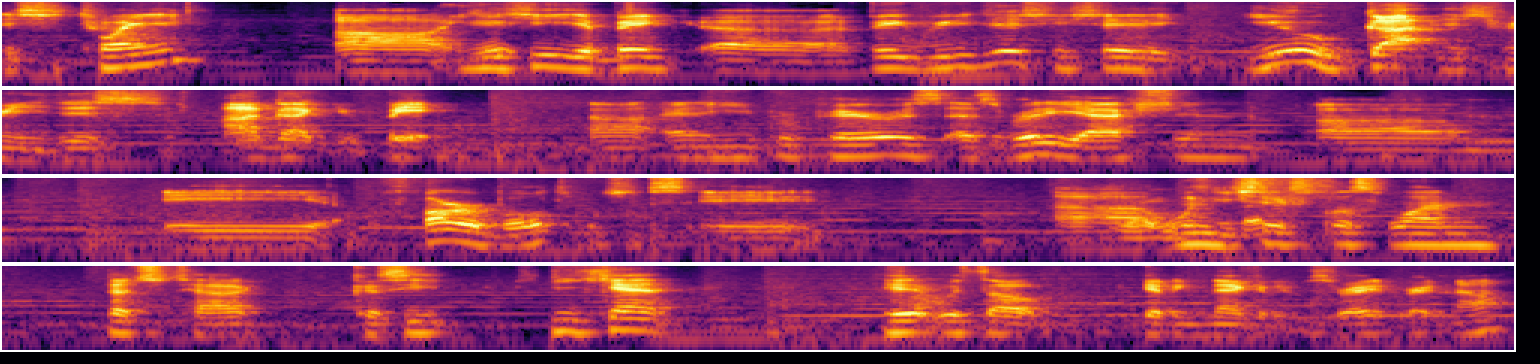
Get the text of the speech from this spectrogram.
it's 20. Uh, he see a big, uh, big Regis. He say, "You got this, Regis. I got your back." Uh, and he prepares as a ready action um, a firebolt, which is a uh, 1d6 plus one touch attack, because he he can't hit without getting negatives, right? Right now.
